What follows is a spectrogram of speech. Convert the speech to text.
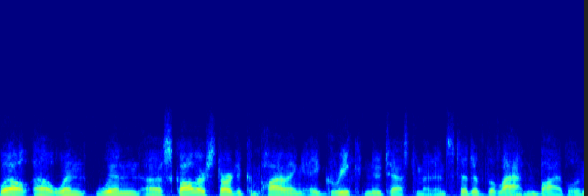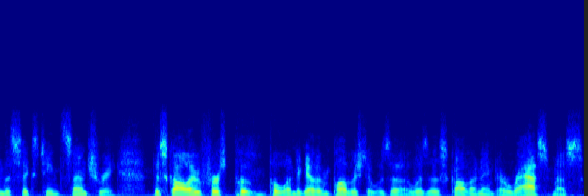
Well, uh, when when uh, scholars started compiling a Greek New Testament instead of the Latin Bible in the 16th century, the scholar who first put put one together and published it was a was a scholar named Erasmus,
